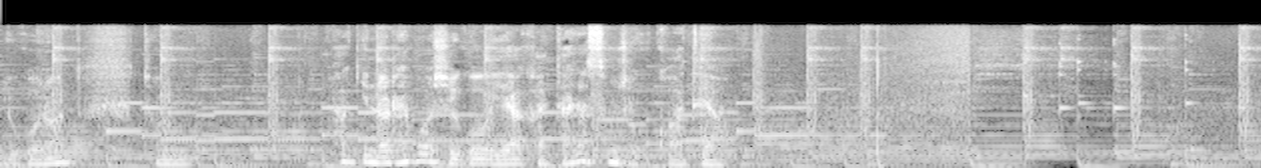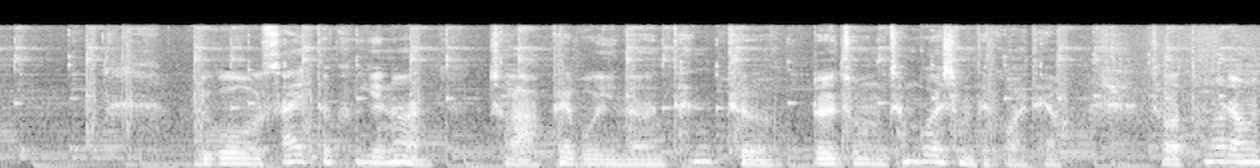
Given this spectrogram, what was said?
이거는 좀 확인을 해 보시고 예약할 때 하셨으면 좋을 것 같아요. 그리고 사이트 크기는 저 앞에 보이는 텐트를 좀 참고하시면 될 것 같아요. 저 터널형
